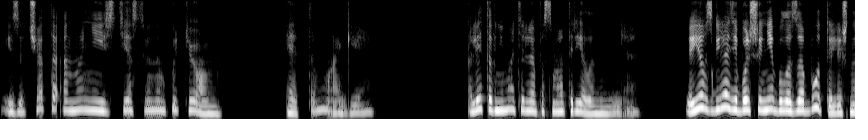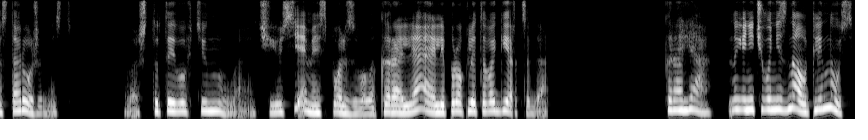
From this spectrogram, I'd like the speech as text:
и зачато оно неестественным путем. Это магия. Лето внимательно посмотрела на меня. В ее взгляде больше не было заботы, лишь настороженность. Во что ты его втянула? Чье семя использовала? Короля или проклятого герцога? Короля. Но я ничего не знала, клянусь.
